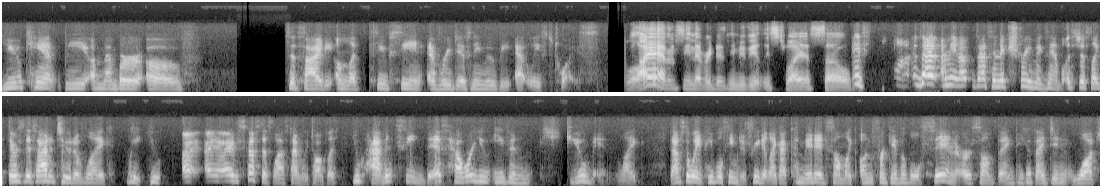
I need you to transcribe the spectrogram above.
you can't be a member of society unless you've seen every Disney movie at least twice. Well, I haven't seen every Disney movie at least twice, so it's uh, that. I mean, uh, that's an extreme example. It's just like there's this attitude of like, wait, you. I, I, I discussed this last time we talked. Like, you haven't seen this. How are you even human? Like, that's the way people seem to treat it like i committed some like unforgivable sin or something because i didn't watch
